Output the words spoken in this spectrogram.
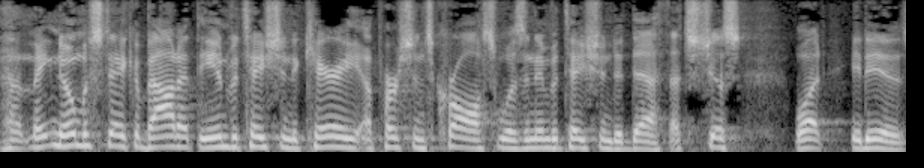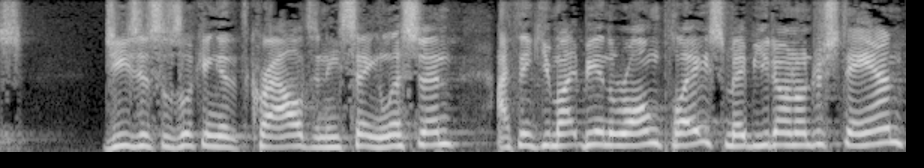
Uh, make no mistake about it, the invitation to carry a person's cross was an invitation to death. That's just what it is. Jesus is looking at the crowds and he's saying, Listen, I think you might be in the wrong place. Maybe you don't understand.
